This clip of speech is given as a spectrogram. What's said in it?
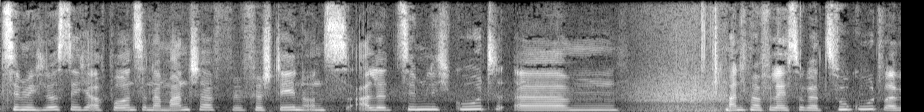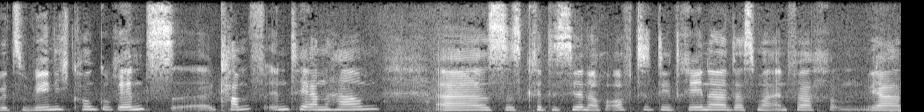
ziemlich lustig, auch bei uns in der Mannschaft. Wir verstehen uns alle ziemlich gut. Ähm, manchmal vielleicht sogar zu gut, weil wir zu wenig Konkurrenzkampf intern haben. Äh, es kritisieren auch oft die Trainer, dass man einfach, ja,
